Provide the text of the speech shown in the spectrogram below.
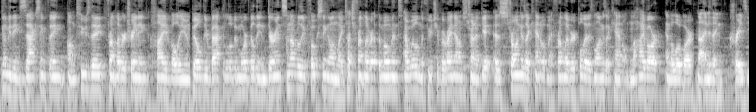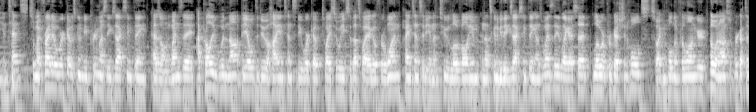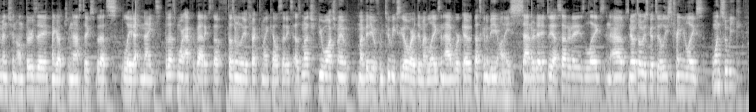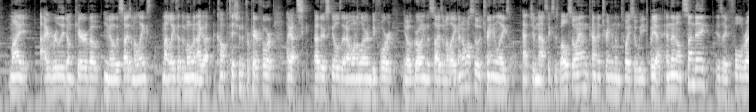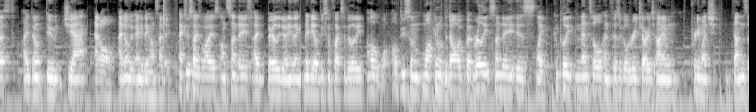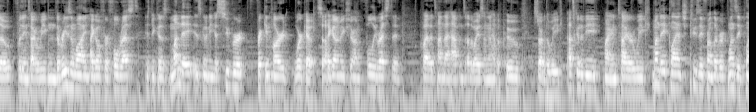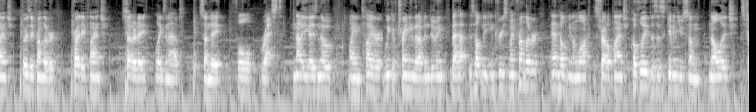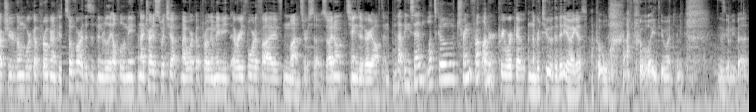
gonna be the exact same thing on Tuesday. Front lever training, high volume, build your back a little bit more, build the endurance. I'm not really focusing on like touch front lever at the moment. I will in the future, but right now I'm just trying to get as strong as I can with my front lever, pull it as long as I can on the high bar and the low bar. Not anything crazy intense. So my Friday workout is gonna be pretty much the exact same thing as on Wednesday. I probably would not be able to do a high intensity workout twice a week, so that's why I go for one high intensity and then two low volume, and that's gonna be the exact same thing as Wednesday. Like I said, lower progression holds, so I can hold them for longer. Oh, and I also forgot to mention on Thursday, I got gymnastics, but that's late at night. But that's more acrobatic stuff. Doesn't really affect my calisthenics as much. If you watch my, my video from two weeks ago where I did my legs and ab workout, that's gonna be on a Saturday. So yeah, Saturdays, legs and abs. You know, it's always good to at least train your legs once a week. My I really don't care about, you know, the size of my legs, my legs at the moment. I got a competition to prepare for. I got other skills that I want to learn before, you know, growing the size of my leg. And I'm also training legs at gymnastics as well. So I am kind of training them twice a week. But yeah, and then on Sunday is a full rest. I don't do jack at all. I don't do anything on Sunday. Exercise wise, on Sundays, I barely do anything. Maybe I'll do some flexibility. I'll, I'll do some walking with the dog, but really Sunday is like complete mental and physical recharge. I am pretty much donezo for the entire week. And the reason why I go for full rest is because Monday is gonna be a super freaking hard workout. So I gotta make sure I'm fully rested by the time that happens. Otherwise, I'm gonna have a poo start of the week. That's gonna be my entire week. Monday planche, Tuesday front lever, Wednesday planche, Thursday front lever, Friday planche, Saturday legs and abs, Sunday full rest. Now you guys know my entire week of training that I've been doing that has helped me increase my front lever and helped me unlock the straddle planche. Hopefully this has given you some knowledge, structure your own workout program because so far this has been really helpful to me and I try to switch up my workout program maybe every four to five months or so so I don't change it very often. With that being said, let's go train front lever. Pre-workout number two of the video I guess. I put, I put way too much in it. This is gonna be bad.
